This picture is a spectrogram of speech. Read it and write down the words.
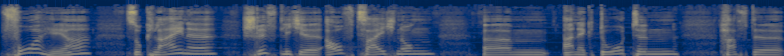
vorher so kleine schriftliche Aufzeichnungen, ähm, anekdotenhafte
